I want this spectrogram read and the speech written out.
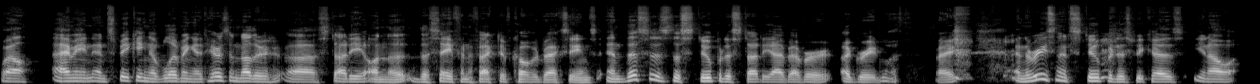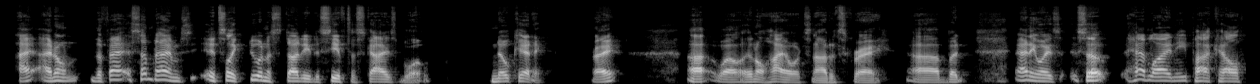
Well, I mean, and speaking of living it, here's another uh, study on the the safe and effective COVID vaccines, and this is the stupidest study I've ever agreed with. Right, and the reason it's stupid is because you know I, I don't the fact sometimes it's like doing a study to see if the sky's blue. No kidding, right? Uh, well, in Ohio, it's not; it's gray. Uh, but, anyways, so headline: Epoch Health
